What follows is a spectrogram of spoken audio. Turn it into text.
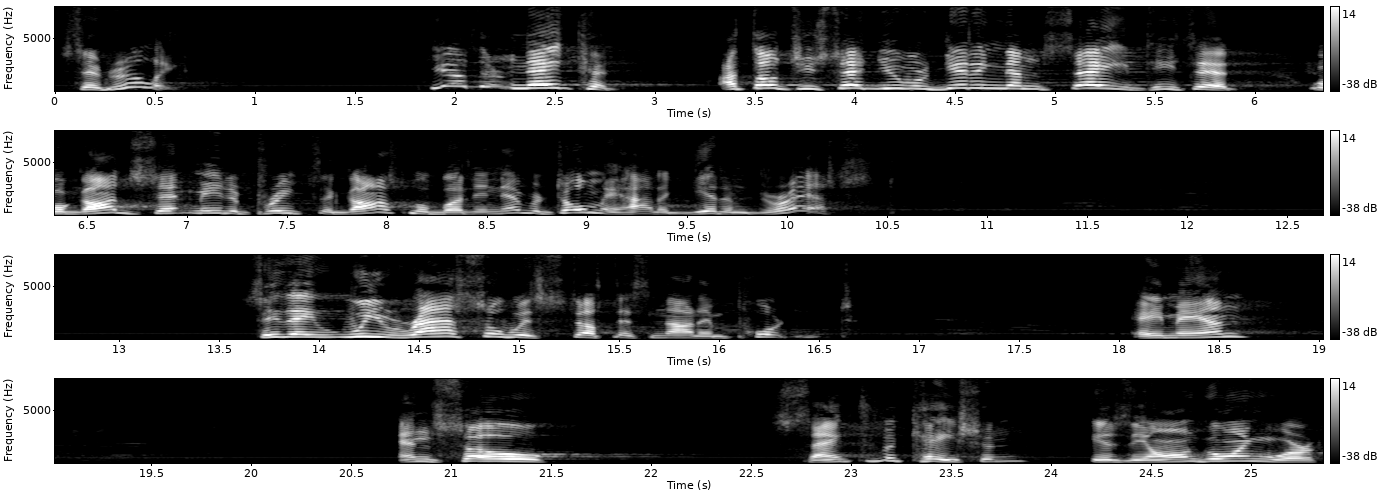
he said really yeah they're naked i thought you said you were getting them saved he said well god sent me to preach the gospel but he never told me how to get them dressed See, they, we wrestle with stuff that's not important. Amen? And so, sanctification is the ongoing work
